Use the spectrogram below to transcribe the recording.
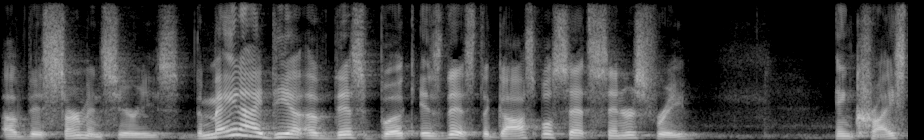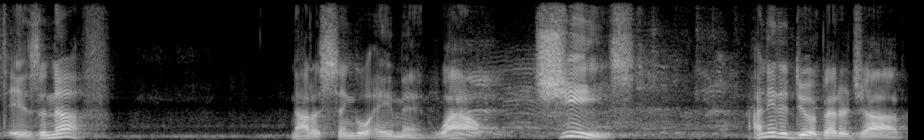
of this sermon series. The main idea of this book is this the gospel sets sinners free, and Christ is enough. Not a single amen. Wow. Jeez. I need to do a better job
